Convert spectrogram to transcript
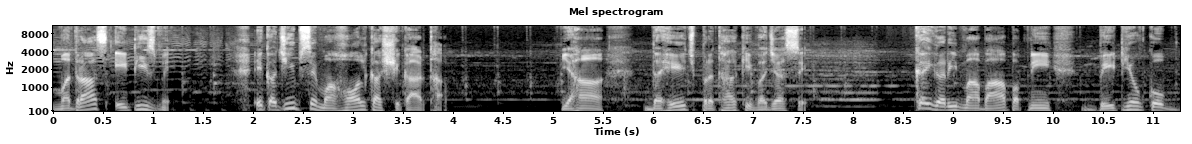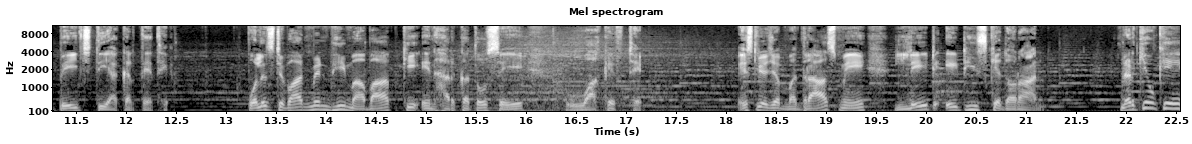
Madras eighties में एक अजीब से माहौल का शिकार था। यहाँ दहेज प्रथा की वजह से कई गरीब माँ बाप अपनी बेटियों को बेच दिया करते थे। पुलिस डिपार्टमेंट भी माँ बाप की इन हरकतों से वाकिफ थे। इसलिए जब मद्रास में लेट एटीज के दौरान लड़कियों के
